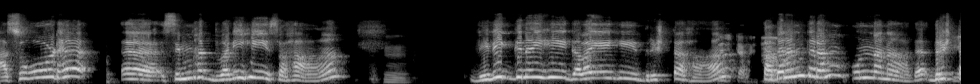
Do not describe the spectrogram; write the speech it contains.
असोढ अ, सिंहध्वनिः सः ம். विविघ्न गवयैः दृष्ट तदनतर उन्ननाद दृष्ट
